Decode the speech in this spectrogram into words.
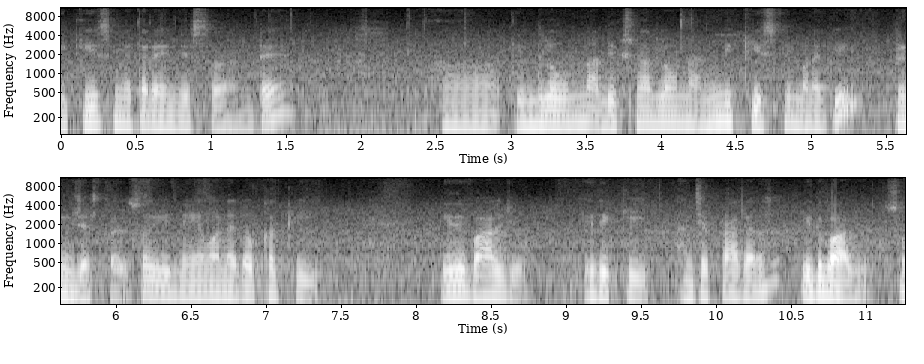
ఈ కీస్ మెథడ్ ఏం చేస్తుందంటే ఇందులో ఉన్న డిక్షనరీలో ఉన్న అన్ని కీస్ని మనకి ప్రింట్ చేస్తుంది సో ఈ నేమ్ అనేది ఒక కీ ఇది వాల్యూ ఇది కీ అని చెప్పా కదా ఇది వాల్యూ. సో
